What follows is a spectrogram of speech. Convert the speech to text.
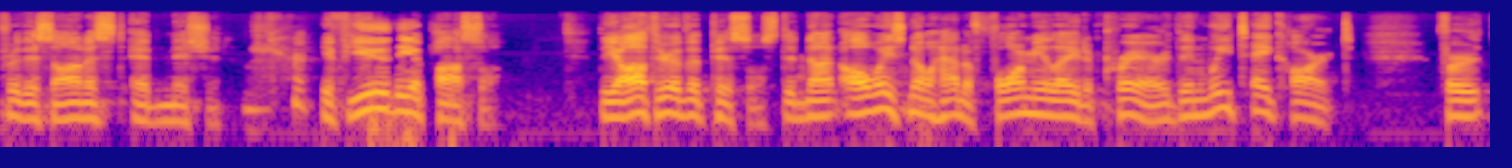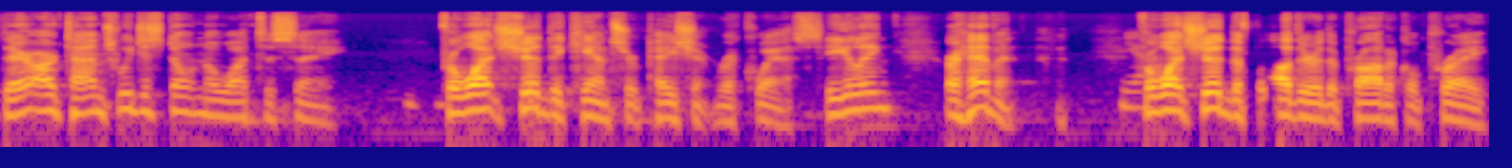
for this honest admission. If you, the apostle, the author of epistles, did not always know how to formulate a prayer, then we take heart. For there are times we just don't know what to say. For what should the cancer patient request? Healing or heaven? Yeah. For what should the father of the prodigal pray?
